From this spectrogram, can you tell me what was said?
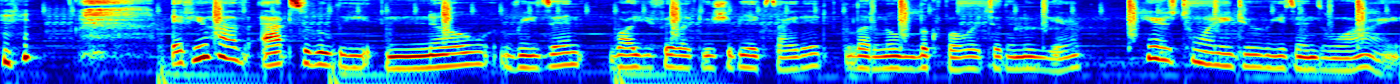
if you have absolutely no reason why you feel like you should be excited, let alone look forward to the new year, here's 22 reasons why.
